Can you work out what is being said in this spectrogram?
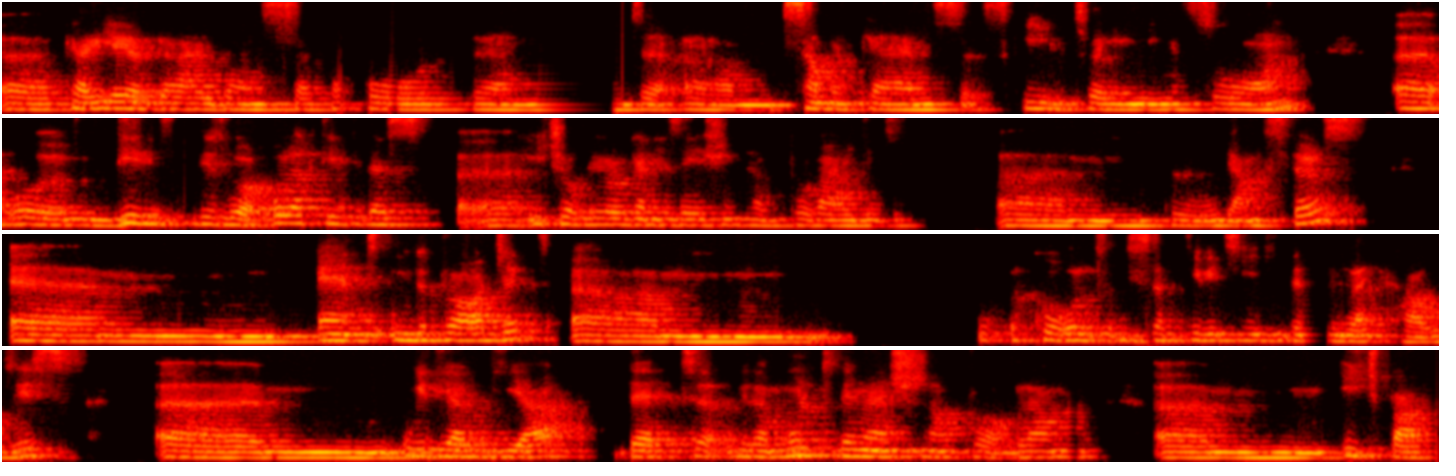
career guidance support, and um, summer camps, skill training, and so on. Uh, um, these, these were all activities uh, each of the organizations have provided um, to youngsters. Um, and in the project um, called this activity Hidden Lighthouses, um, with the idea that uh, with a multidimensional program, um, each part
